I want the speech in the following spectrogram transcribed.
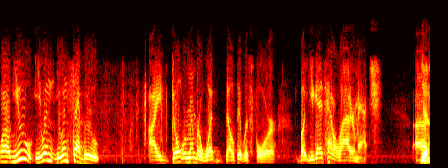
Well, you you and you and Sabu, I don't remember what belt it was for, but you guys had a ladder match. Um, yes.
